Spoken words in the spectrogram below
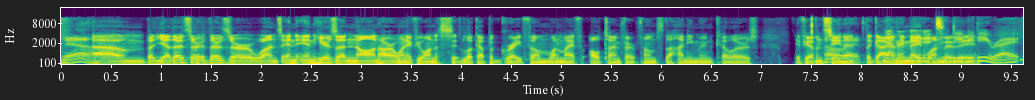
Yeah. Um, but yeah, those are those are ones. And and here's a non-horror one. If you want to sit, look up a great film, one of my all-time favorite films, The Honeymoon Killers. If you haven't seen right. it, the guy Never only made, made, it one to movie. DVD, right?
